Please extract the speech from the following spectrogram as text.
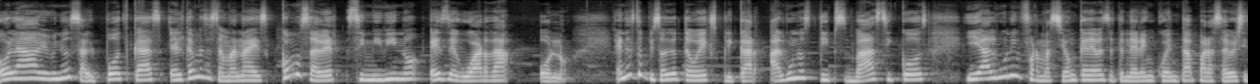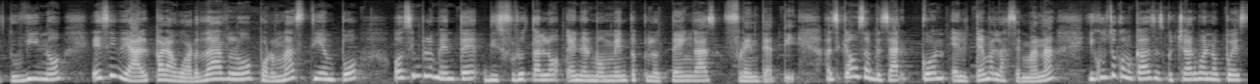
Hola, bienvenidos al podcast. El tema de esta semana es cómo saber si mi vino es de guarda o no. En este episodio te voy a explicar algunos tips básicos y alguna información que debes de tener en cuenta para saber si tu vino es ideal para guardarlo por más tiempo o simplemente disfrútalo en el momento que lo tengas frente a ti. Así que vamos a empezar con el tema de la semana y justo como acabas de escuchar, bueno, pues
